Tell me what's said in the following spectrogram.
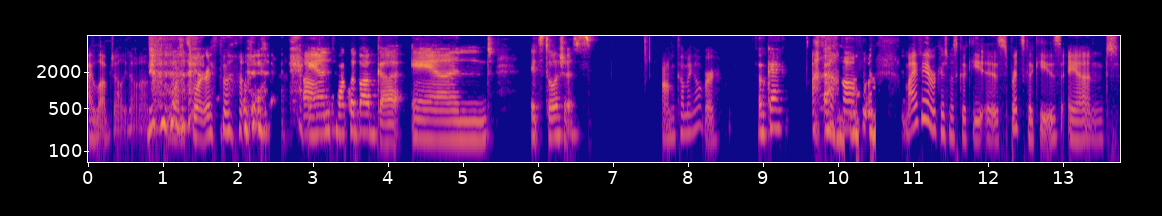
I love jelly donuts. what it's worth. um, and chocolate babka, and it's delicious. I'm coming over. Okay. um, my favorite Christmas cookie is Spritz cookies, and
